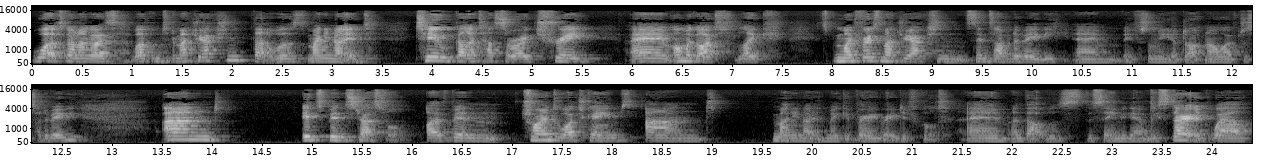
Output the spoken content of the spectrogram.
What is going on guys? Welcome to the match reaction. That was Man United 2, Galatasaray 3. Um, oh my god, like, it's my first match reaction since having a baby. Um, if some of you don't know, I've just had a baby. And it's been stressful. I've been trying to watch games and Man United make it very, very difficult. Um, and that was the same again. We started well.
